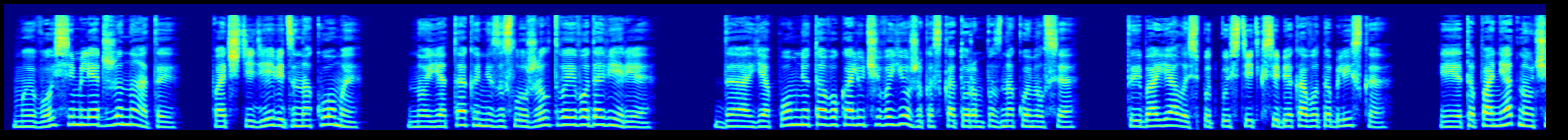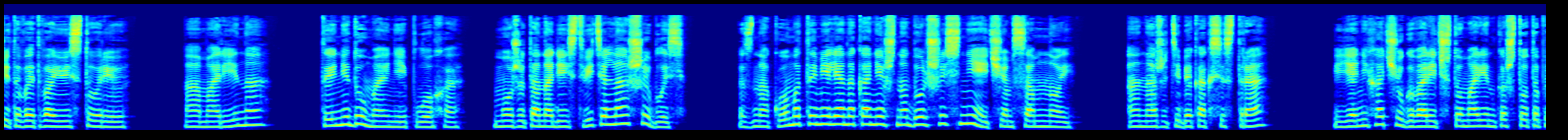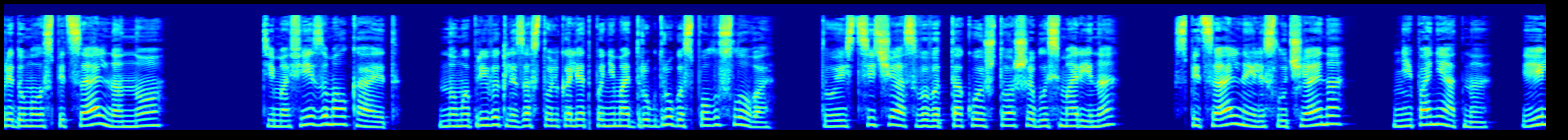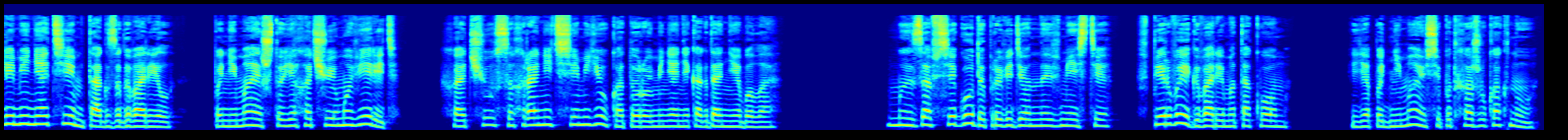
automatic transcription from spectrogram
Мы восемь лет женаты, почти девять знакомы, но я так и не заслужил твоего доверия. Да, я помню того колючего ежика, с которым познакомился. Ты боялась подпустить к себе кого-то близко, и это понятно, учитывая твою историю. А Марина? Ты не думай о ней плохо. Может, она действительно ошиблась. Знакома ты, Милена, конечно, дольше с ней, чем со мной. Она же тебе как сестра. Я не хочу говорить, что Маринка что-то придумала специально, но... Тимофей замолкает, но мы привыкли за столько лет понимать друг друга с полуслова. То есть сейчас вывод такой, что ошиблась Марина? Специально или случайно? Непонятно. Или меня Тим так заговорил, понимая, что я хочу ему верить. Хочу сохранить семью, которой у меня никогда не было. Мы за все годы, проведенные вместе, впервые говорим о таком. Я поднимаюсь и подхожу к окну.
